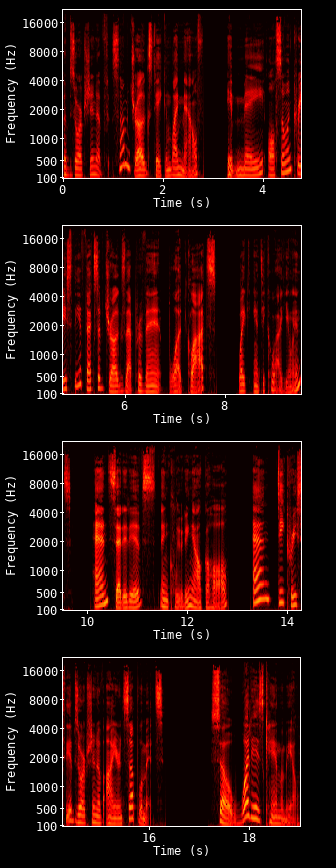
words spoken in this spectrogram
absorption of some drugs taken by mouth. It may also increase the effects of drugs that prevent blood clots, like anticoagulants, and sedatives, including alcohol, and decrease the absorption of iron supplements. So, what is chamomile?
